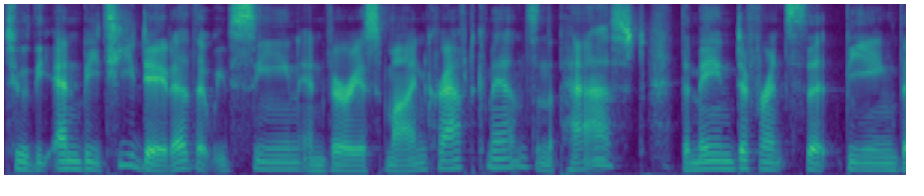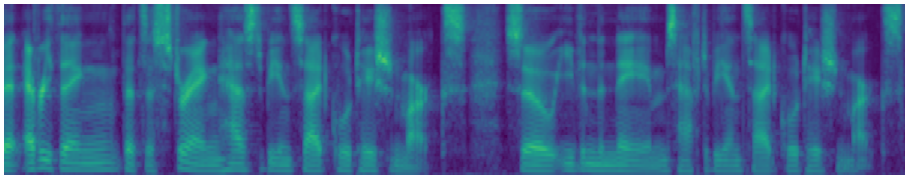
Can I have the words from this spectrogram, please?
to the NBT data that we've seen in various Minecraft commands in the past. The main difference that being that everything that's a string has to be inside quotation marks. So even the names have to be inside quotation marks.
